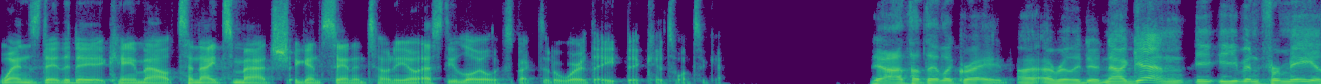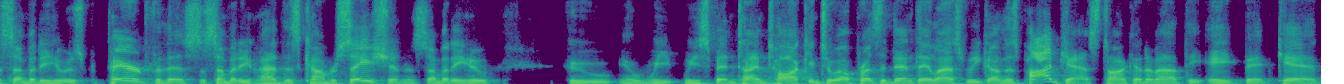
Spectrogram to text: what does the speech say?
Wednesday, the day it came out, tonight's match against San Antonio, SD Loyal expected to wear the eight bit kids once again. Yeah, I thought they looked great. I, I really did. Now, again, e- even for me, as somebody who was prepared for this, as somebody who had this conversation, as somebody who, who you know, we we spent time talking to El Presidente last week on this podcast, talking about the eight bit kid.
